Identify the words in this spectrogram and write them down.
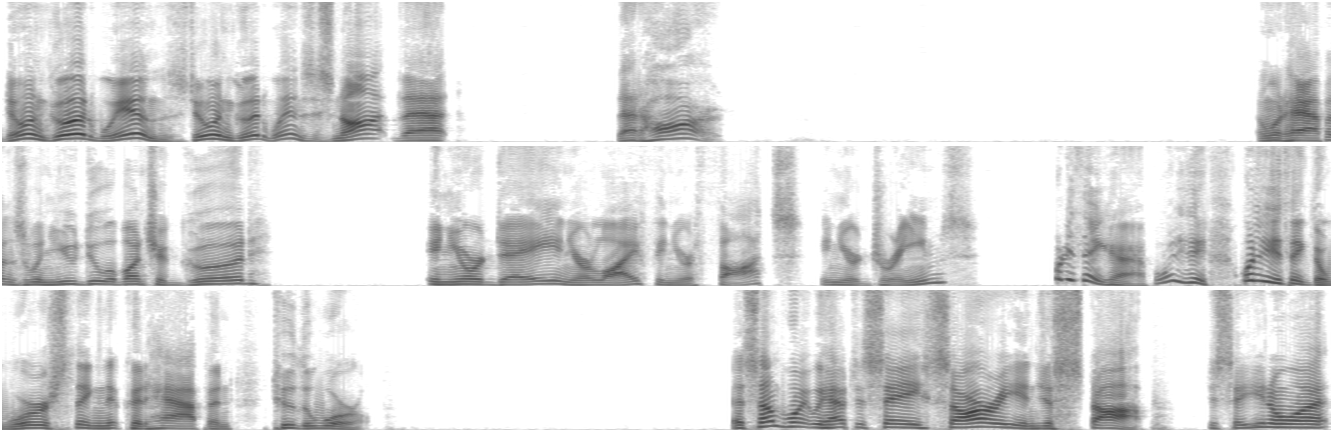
Doing good wins. Doing good wins. It's not that that hard. And what happens when you do a bunch of good in your day, in your life, in your thoughts, in your dreams? What do you think happened? What do you think? What do you think the worst thing that could happen to the world? At some point, we have to say sorry and just stop. Just say, you know what?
